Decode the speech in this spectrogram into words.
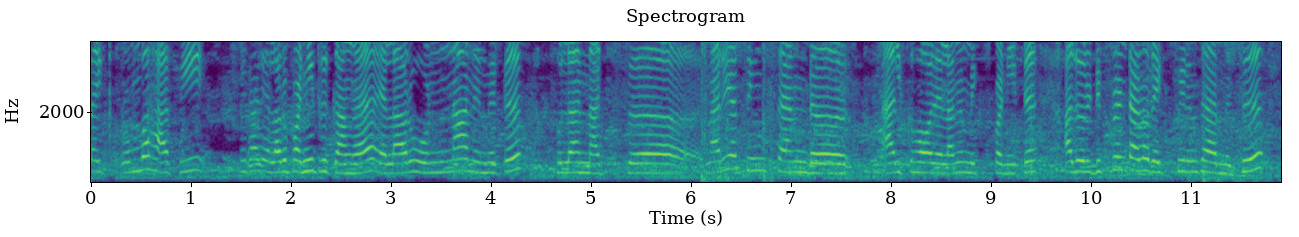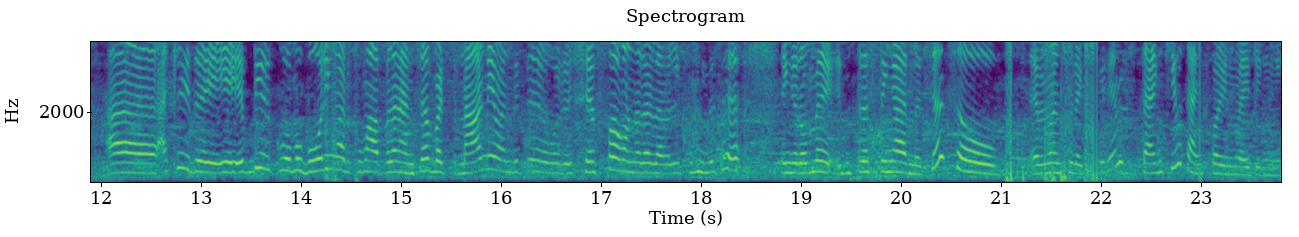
like ரொம்ப ஹாப்பி பின்னாடி எல்லோரும் பண்ணிகிட்ருக்காங்க எல்லோரும் ஒன்றா நின்றுட்டு ஃபுல்லாக நட்ஸு uh, நிறைய திங்ஸ் அண்டு ஆல்கஹால் எல்லாமே மிக்ஸ் பண்ணிவிட்டு அது ஒரு டிஃப்ரெண்ட்டான ஒரு எக்ஸ்பீரியன்ஸாக இருந்துச்சு. Uh, ஆக்சுவலி இது எப்படி இருக்கும்? ரொம்ப போரிங்காக இருக்குமா? அப்போல்லாம் நினச்சேன். பட் நானே வந்துட்டு ஒரு ஷெஃபாக ஒன்றரை லெவலுக்கு வந்துட்டு இங்கே ரொம்ப இன்ட்ரெஸ்டிங்காக இருந்துச்சு. So every one should experience thank you thanks for inviting me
